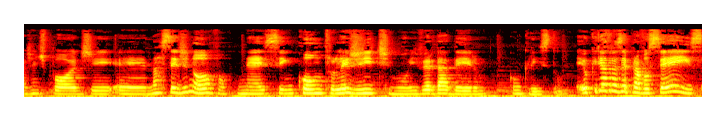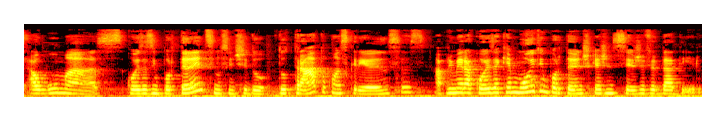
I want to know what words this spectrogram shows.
a gente pode é, nascer de novo nesse encontro legítimo e verdadeiro com Cristo. Eu queria trazer para vocês algumas coisas importantes no sentido do trato com as crianças. A primeira coisa é que é muito importante que a gente seja verdadeiro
